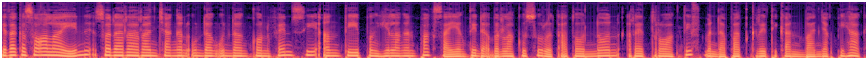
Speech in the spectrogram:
Kita ke soal lain, saudara rancangan undang-undang konvensi anti penghilangan paksa yang tidak berlaku surut atau non-retroaktif mendapat kritikan banyak pihak.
